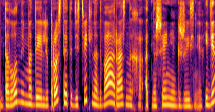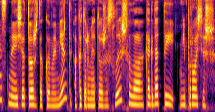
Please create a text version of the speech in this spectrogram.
эталонной моделью. Просто это действительно два разных отношения к жизни. Единственное еще тоже такой момент, о котором я тоже слышала, когда ты не просишь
